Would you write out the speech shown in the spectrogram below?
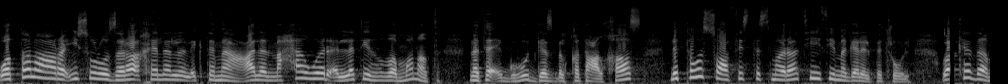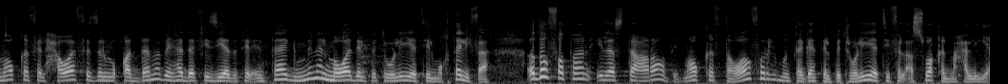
واطلع رئيس الوزراء خلال الاجتماع على المحاور التي تضمنت نتائج جهود جذب القطاع الخاص للتوسع في استثماراته في مجال البترول. وكذا موقف الحوافز المقدمة بهدف زيادة الإنتاج من المواد البترولية المختلفة إضافة إلى استعراض موقف توافر المنتجات البترولية في الأسواق المحلية.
